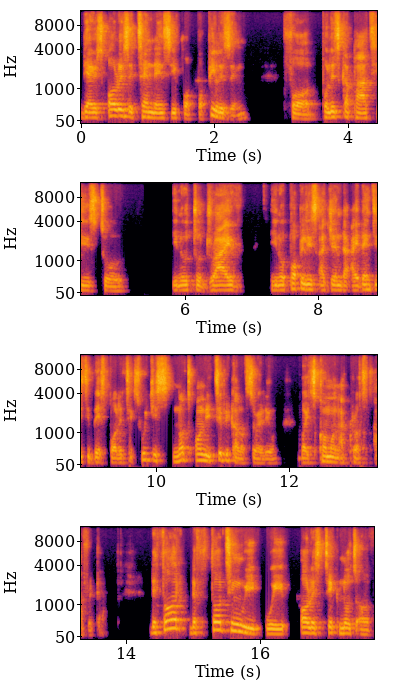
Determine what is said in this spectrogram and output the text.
there is always a tendency for populism, for political parties to, you know, to drive, you know, populist agenda, identity-based politics, which is not only typical of Sierra Leone, but it's common across Africa. The third, the third thing we, we always take note of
